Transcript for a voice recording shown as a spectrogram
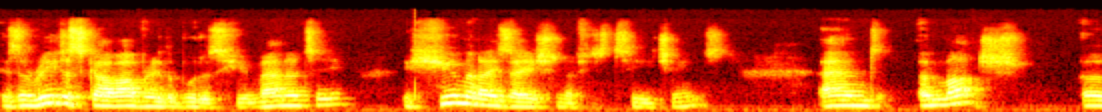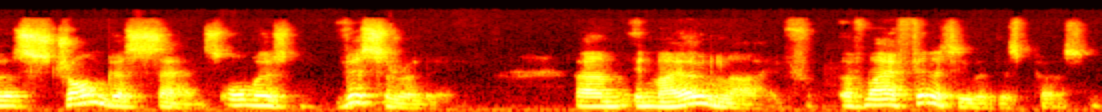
is a rediscovery of the Buddha's humanity, a humanization of his teachings, and a much a stronger sense, almost viscerally, um, in my own life, of my affinity with this person,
